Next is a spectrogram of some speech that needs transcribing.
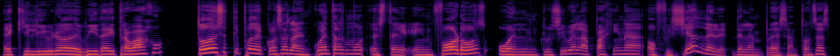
equilibrio de vida y trabajo? Todo ese tipo de cosas las encuentras este, en foros o inclusive en la página oficial de, la empresa. Entonces,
